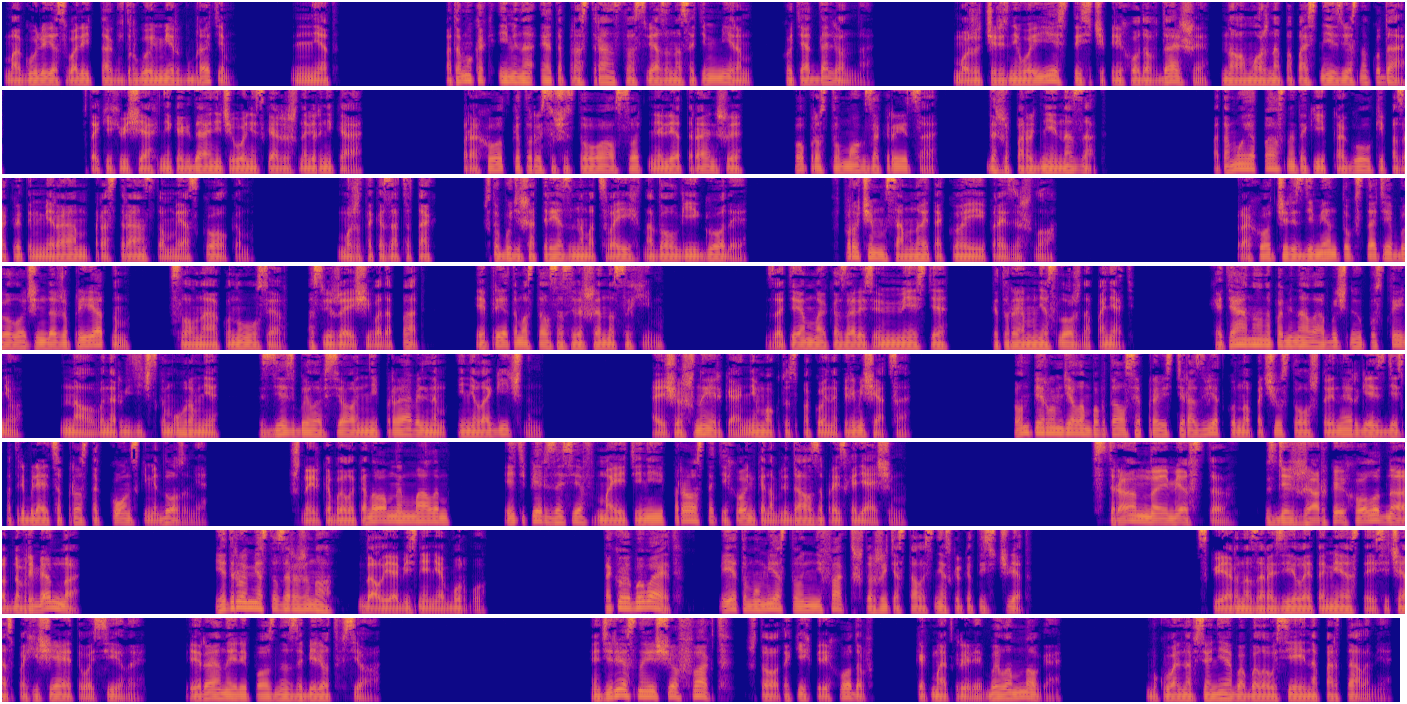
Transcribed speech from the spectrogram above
Могу ли я свалить так в другой мир к братьям? Нет. Потому как именно это пространство связано с этим миром, хоть и отдаленно. Может, через него и есть тысячи переходов дальше, но можно попасть неизвестно куда. В таких вещах никогда ничего не скажешь наверняка. Проход, который существовал сотни лет раньше, попросту мог закрыться, даже пару дней назад. Потому и опасны такие прогулки по закрытым мирам, пространствам и осколкам. Может оказаться так, что будешь отрезанным от своих на долгие годы. Впрочем, со мной такое и произошло. Проход через Дементу, кстати, был очень даже приятным, словно окунулся в освежающий водопад и при этом остался совершенно сухим. Затем мы оказались в месте, которое мне сложно понять. Хотя оно напоминало обычную пустыню, но в энергетическом уровне здесь было все неправильным и нелогичным. А еще Шнырька не мог тут спокойно перемещаться. Он первым делом попытался провести разведку, но почувствовал, что энергия здесь потребляется просто конскими дозами. Шнырька был экономным малым, и теперь, засев в моей тени, просто тихонько наблюдал за происходящим. «Странное место. Здесь жарко и холодно одновременно». «Ядро места заражено», — дал я объяснение Бурбу. «Такое бывает, и этому месту не факт, что жить осталось несколько тысяч лет. Скверно заразило это место и сейчас похищает его силы, и рано или поздно заберет все. Интересный еще факт, что таких переходов, как мы открыли, было много. Буквально все небо было усеяно порталами.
